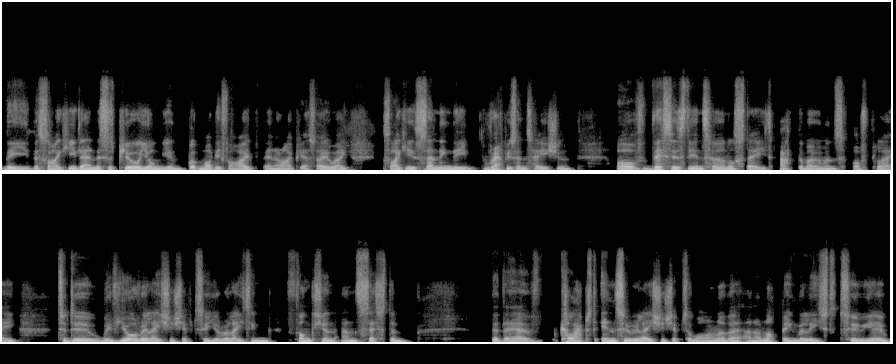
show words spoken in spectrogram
the the psyche then this is pure Jungian but modified in an IPSA way. Psyche is sending the representation of this is the internal state at the moment of play to do with your relationship to your relating function and system, that they have collapsed into relationship to one another and are not being released to you.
